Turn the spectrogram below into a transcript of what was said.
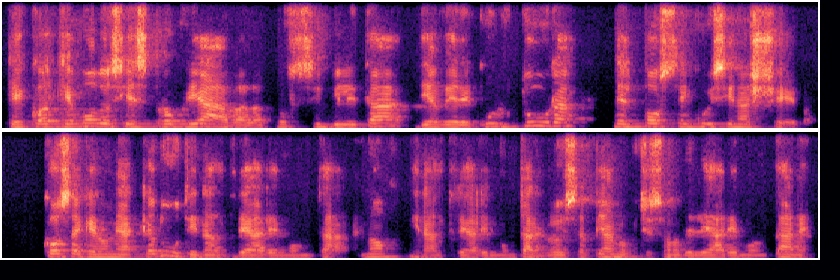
che in qualche modo si espropriava la possibilità di avere cultura nel posto in cui si nasceva cosa che non è accaduta in altre aree montane. No? In altre aree montane noi sappiamo che ci sono delle aree montane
